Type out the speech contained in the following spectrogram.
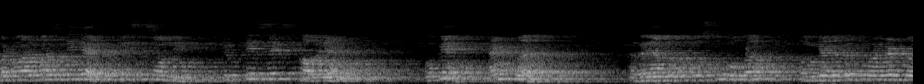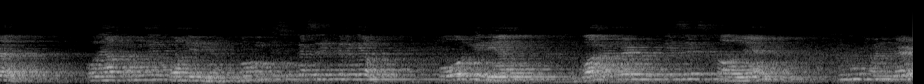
बट हमारे पास अभी क्या है? Fifty six only fifty six thousand okay and twelve अगर यहाँ पे सपोज़ टू होता तो हम क्या करते टू हंड्रेड ट्वेल्व और यहाँ पे हमने वन ले लिया। तो हम इसको कैसे रीड करेंगे अब four million one hundred fifty six thousand two hundred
